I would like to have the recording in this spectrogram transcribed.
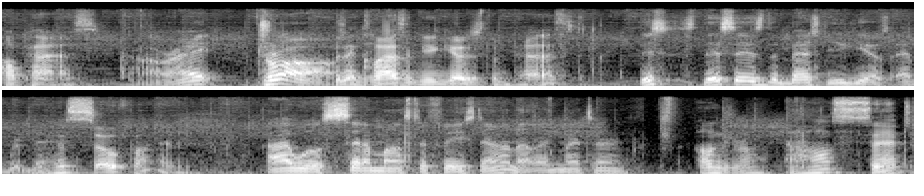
I'll pass. All right, draw. Isn't classic Yu-Gi-Oh just the best? This is this is the best Yu-Gi-Oh's ever been. It's so fun. I will set a monster face down. I'll end my turn. Oh, I'll draw. I'll set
